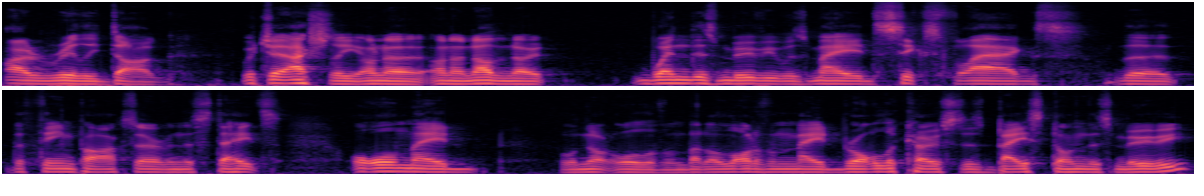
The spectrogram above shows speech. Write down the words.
I really dug. Which actually, on a on another note, when this movie was made, Six Flags, the the theme parks over in the states, all made well, not all of them, but a lot of them made roller coasters based on this movie,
